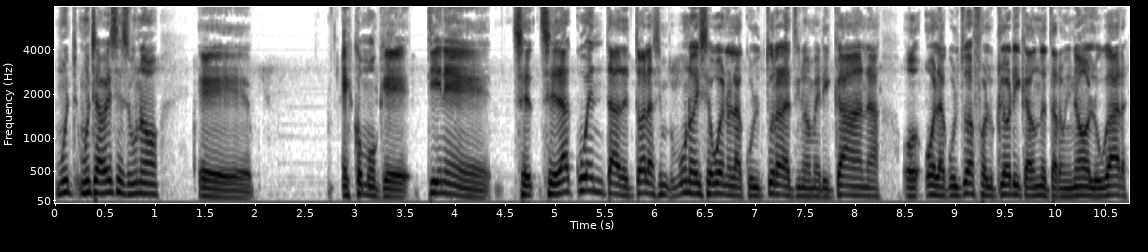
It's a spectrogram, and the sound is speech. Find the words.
much, muchas veces uno eh, es como que tiene se, se, da cuenta de todas las uno dice bueno la cultura latinoamericana o, o la cultura folclórica de un determinado lugar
